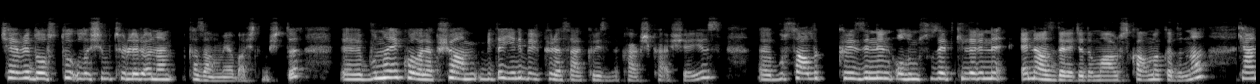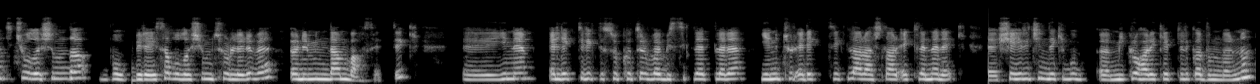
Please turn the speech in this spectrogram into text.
çevre dostu ulaşım türleri önem kazanmaya başlamıştı. Ee, buna ek olarak şu an bir de yeni bir küresel krizle karşı karşıyayız. Ee, bu sağlık krizinin olumsuz etkilerini en az derecede maruz kalmak adına kent içi ulaşımda bu bireysel ulaşım türleri ve öneminden bahsettik. Ee, yine elektrikli scooter ve bisikletlere yeni tür elektrikli araçlar eklenerek e, şehir içindeki bu e, mikro hareketlilik adımlarının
